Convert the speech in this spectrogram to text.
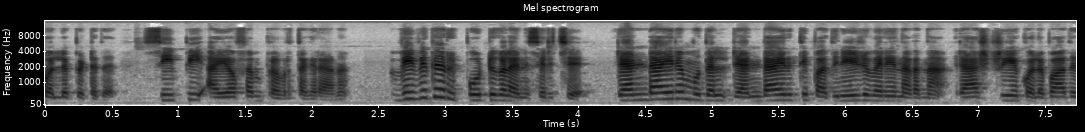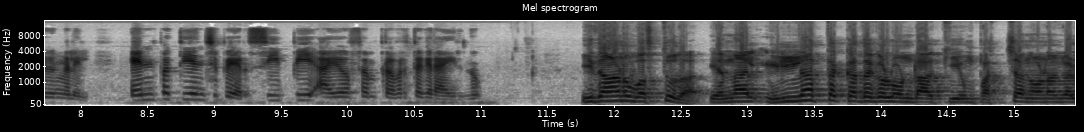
കൊല്ലപ്പെട്ടത് C P I F M പ്രവർത്തകരാണ്. വിവിധ റിപ്പോർട്ടുകൾ അനുസരിച്ച് രണ്ടായിരം മുതൽ രണ്ടായിരത്തി പതിനേഴ് വരെ നടന്ന രാഷ്ട്രീയ കൊലപാതകങ്ങളിൽ എൺപത്തിയഞ്ച് പേർ C P I F M പ്രവർത്തകരായിരുന്നു. ഇതാണ് വസ്തുത. എന്നാൽ ഇല്ലാത്ത കഥകൾ ഉണ്ടാക്കിയും പച്ച നുണകൾ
